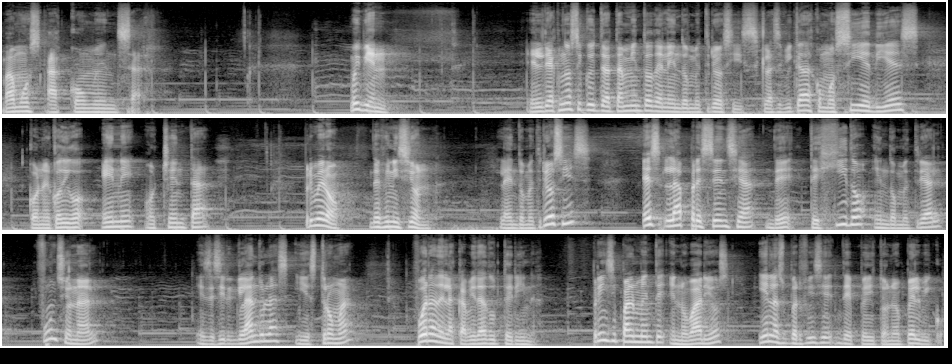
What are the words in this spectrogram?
vamos a comenzar. Muy bien. El diagnóstico y tratamiento de la endometriosis, clasificada como CIE10 con el código N80. Primero, definición. La endometriosis es la presencia de tejido endometrial funcional, es decir, glándulas y estroma, fuera de la cavidad uterina, principalmente en ovarios y en la superficie de peritoneo pélvico,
